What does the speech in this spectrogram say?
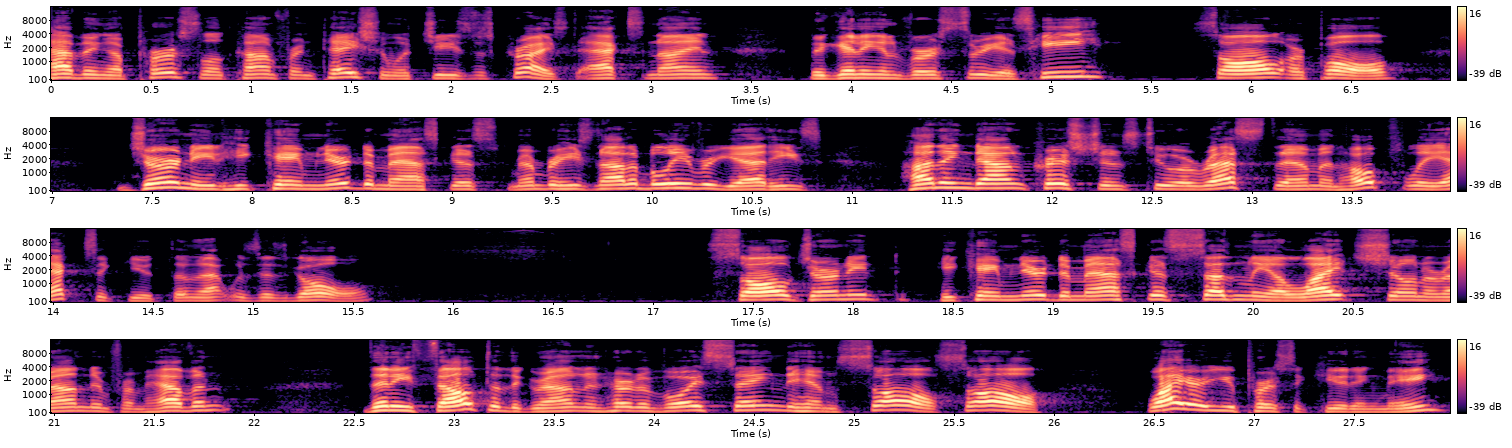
having a personal confrontation with Jesus Christ. Acts 9, beginning in verse 3. As he, Saul or Paul, journeyed, he came near Damascus. Remember, he's not a believer yet. He's hunting down Christians to arrest them and hopefully execute them. That was his goal. Saul journeyed. He came near Damascus. Suddenly, a light shone around him from heaven. Then he fell to the ground and heard a voice saying to him, Saul, Saul, why are you persecuting me?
